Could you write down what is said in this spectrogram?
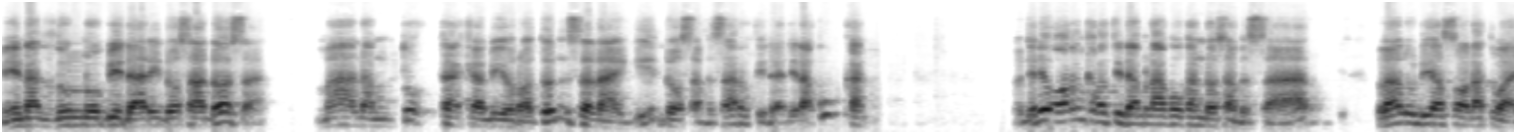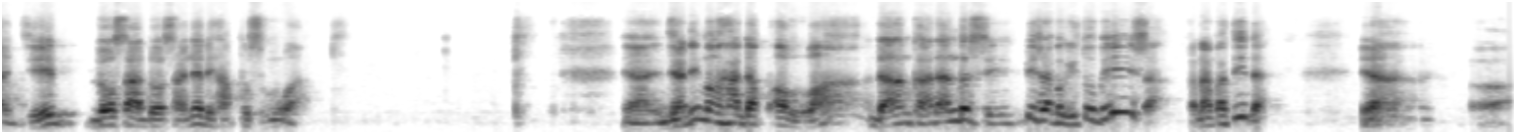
minat dzunubi dari dosa-dosa. Malam tu takabiratun selagi dosa besar tidak dilakukan. Jadi orang kalau tidak melakukan dosa besar, lalu dia sholat wajib, dosa-dosanya dihapus semua. Ya, jadi menghadap Allah dalam keadaan bersih bisa begitu bisa. Kenapa tidak? Ya, eh,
